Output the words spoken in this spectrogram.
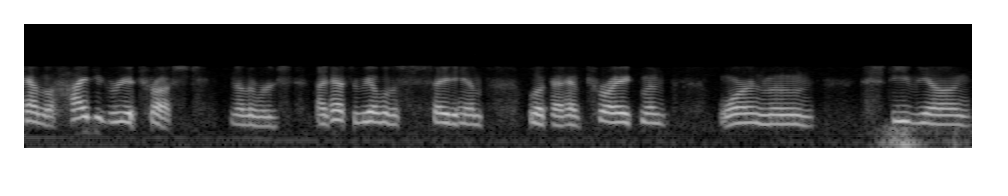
have a high degree of trust. In other words, I'd have to be able to say to him, "Look, I have Troy Aikman, Warren Moon, Steve Young."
